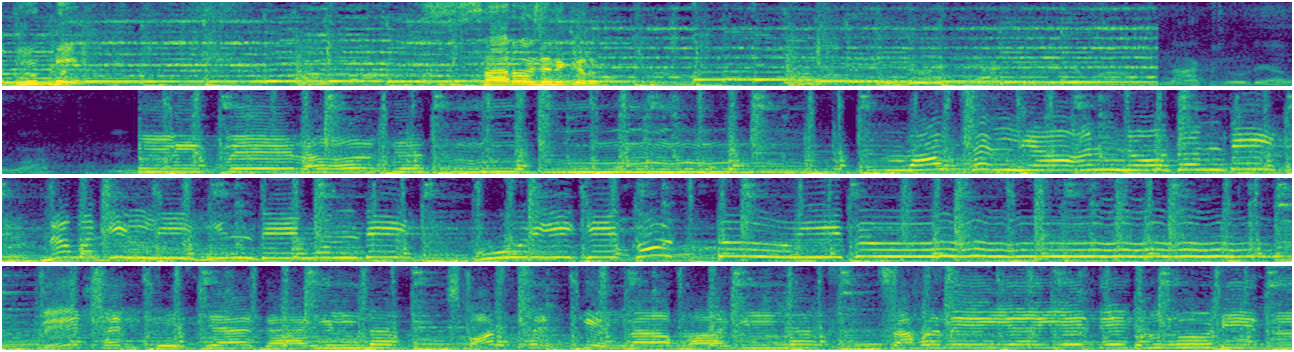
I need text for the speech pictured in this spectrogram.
ಗ್ರೂಪ್ ಡೇ ಸಾರ್ವಜನಿಕರು ವೇಷಕ್ಕೆ ಜಾಗ ಇಲ್ಲ ಸ್ವಾರ್ಥಕ್ಕೆ ಲಾಭ ಇಲ್ಲ ಸಹನೆಯ ಎದೆಗೂಡಿದು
